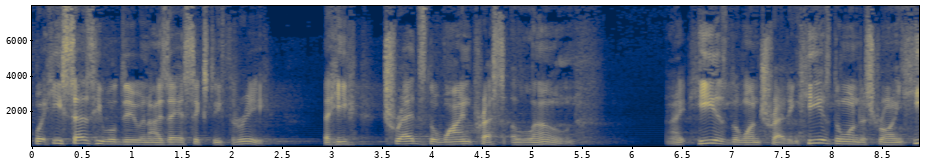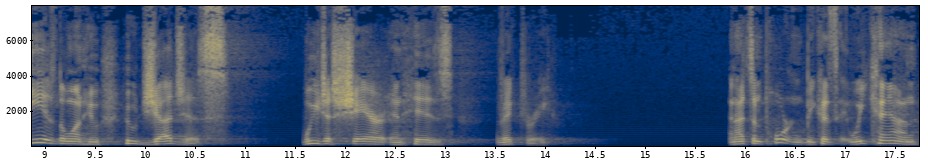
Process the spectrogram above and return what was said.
what He says He will do in Isaiah 63 that He treads the winepress alone. Right? He is the one treading, He is the one destroying, He is the one who, who judges. We just share in his victory. And that's important because we can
